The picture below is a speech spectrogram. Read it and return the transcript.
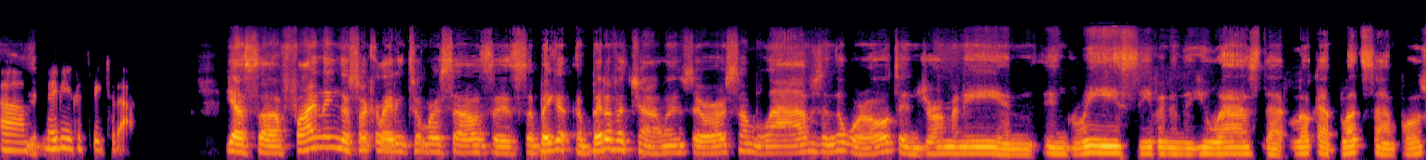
um, yeah. maybe you could speak to that. Yes, uh, finding the circulating tumor cells is a big, a bit of a challenge. There are some labs in the world, in Germany and in Greece, even in the U.S., that look at blood samples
